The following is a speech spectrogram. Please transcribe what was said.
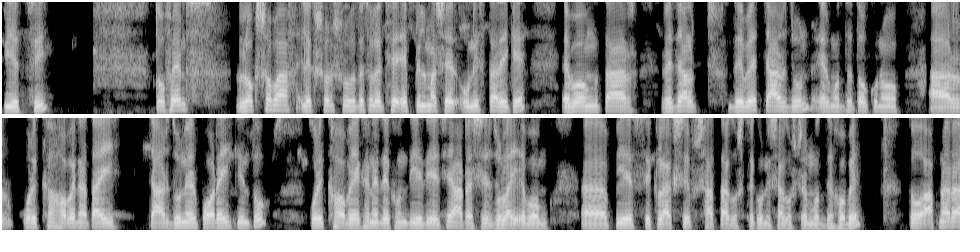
পিএসসি তো ফ্রেন্ডস লোকসভা ইলেকশন শুরু হতে চলেছে এপ্রিল মাসের উনিশ তারিখে এবং তার রেজাল্ট দেবে চার জুন। এর মধ্যে তো কোনো আর পরীক্ষা হবে না, তাই চার জুনের পরেই কিন্তু পরীক্ষা হবে। এখানে দেখুন, দিয়ে দিয়েছে আঠাশে জুলাই এবং পিএসসি ক্লার্কশিপ সাত আগস্ট থেকে উনিশ আগস্টের মধ্যে হবে। তো আপনারা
